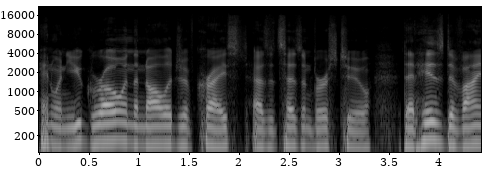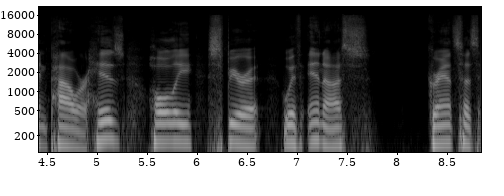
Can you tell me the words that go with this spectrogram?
and when you grow in the knowledge of Christ, as it says in verse 2, that His divine power, His Holy Spirit within us, grants us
